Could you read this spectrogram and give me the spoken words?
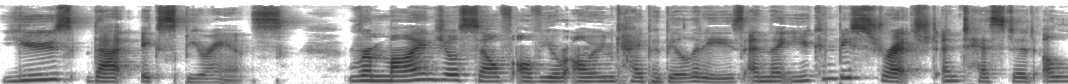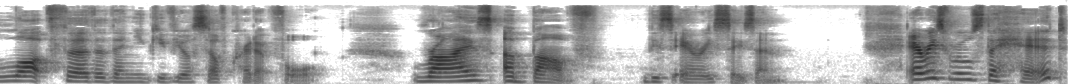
Use that experience. Remind yourself of your own capabilities and that you can be stretched and tested a lot further than you give yourself credit for rise above this Aries season. Aries rules the head,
